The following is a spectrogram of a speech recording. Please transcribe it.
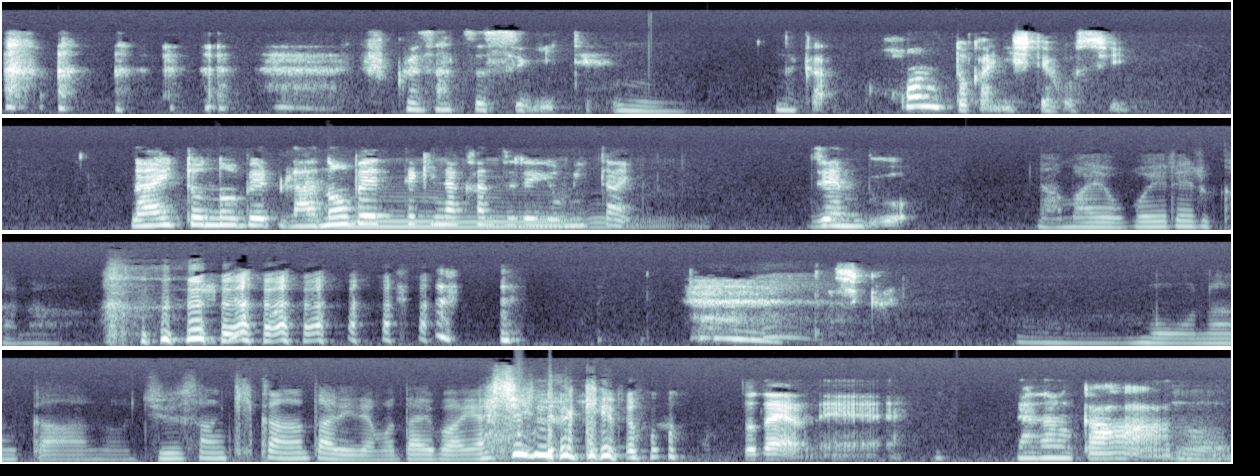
複雑すぎて。うん。なんか、本とかにしてほしい。ライトノベル、ラノベ的な感じで読みたい。うん。全部を。名前覚えれるかな。確かうんもうなんか、あの、13期間あたりでもだいぶ怪しいんだけど。に。本当だよね。いや、なんか、あの、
